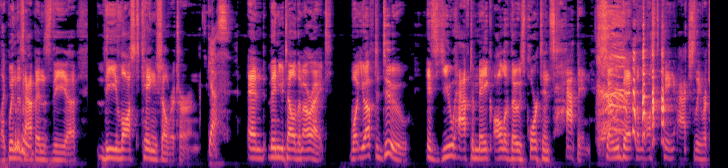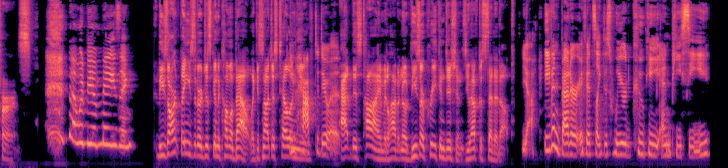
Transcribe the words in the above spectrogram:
Like when this Mhm. happens, the uh, the lost king shall return yes and then you tell them, all right, what you have to do is you have to make all of those portents happen so that the Lost King actually returns. that would be amazing These aren't things that are just going to come about. Like, it's not just telling you you, have to do it at this time it'll happen. No, these are preconditions. You have to set it up. Yeah. Even better if it's like this weird kooky NPC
